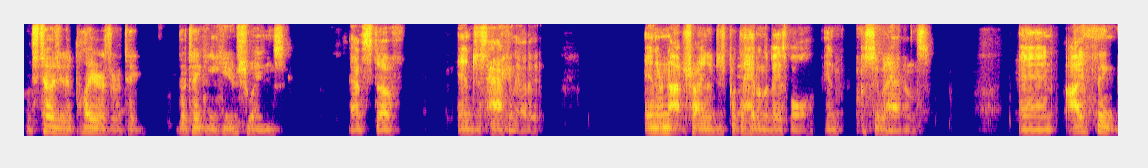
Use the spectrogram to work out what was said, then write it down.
which tells you that players are take they're taking huge swings at stuff and just hacking at it, and they're not trying to just put the head on the baseball and see what happens. And I think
